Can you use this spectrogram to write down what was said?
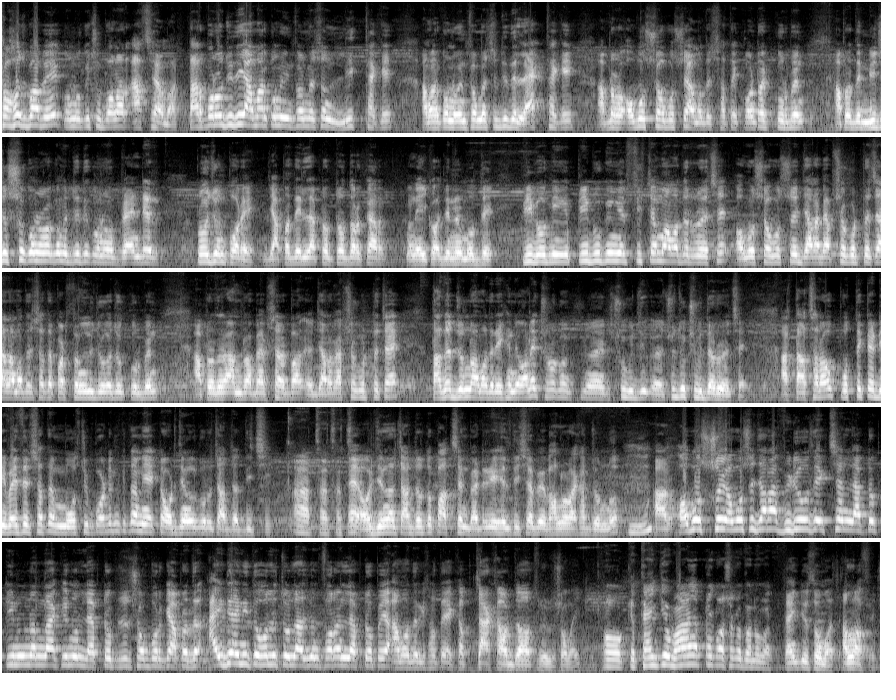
সহজভাবে কোনো কিছু বলার আছে আমার। তারপরেও যদি আমার কোনো ইনফরমেশন লিক থাকে, আমার কোনো ইনফরমেশন যদি ল্যাক থাকে, আপনারা অবশ্যই অবশ্যই আমাদের সাথে কন্ট্যাক্ট করবেন। আপনাদের নিজস্ব কোনো রকমের যদি কোনো ব্র্যান্ডের প্রয়োজন পড়ে যে আপনাদের ল্যাপটপটা দরকার মানে এই কদিনের মধ্যে। প্রি বুকিং প্রি বুকিং এর সিস্টেমও আমাদের রয়েছে। অবশ্যই অবশ্যই যারা ব্যবসা করতে চান আমাদের সাথে পার্সোনালি যোগাযোগ করবেন। আপনাদের আমরা ব্যবসার যারা ব্যবসা করতে চায় তাদের জন্য আমাদের এখানে অনেক রকম সুযোগ সুবিধা রয়েছে। আর তাছাড়াও প্রত্যেকটা ডিভাইসের সাথে মোস্ট ইম্পর্টেন্ট কিন্তু আমি একটা অরিজিনাল করে চার্জার দিচ্ছি। আচ্ছা আচ্ছা আচ্ছা। হ্যাঁ অরিজিনাল চার্জার তো পাচ্ছেন ব্যাটারি হেলথ হিসাবে ভালো রাখার জন্য। আর অবশ্যই অবশ্যই যারা ভিডিও দেখছেন ল্যাপটপ কিনুন আর না কিনুন ল্যাপটপ সম্পর্কে আপনাদের আইডিয়া নিতে হলে চলে আসবেন ফরেন ল্যাপটপে আমাদের সাথে এক কাপ চা খাওয়ার দাওয়াত রইল সবাইকে। ওকে থ্যাংক ইউ ভাই আপনাকে অসংখ্য ধন্যবাদ। থ্যাংক ইউ সো মাচ আল্লাহ হাফেজ।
